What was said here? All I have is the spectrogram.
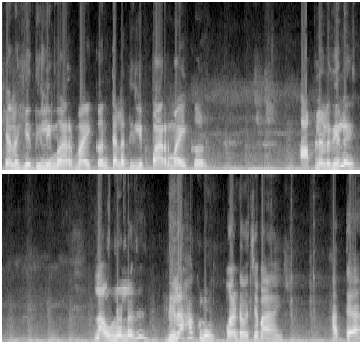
ह्याला हे दिली मार मायकन त्याला दिली पार मायकन. आपल्याला दिलंय. लावलं लगेच दिला हाकलून मांडवाच्या बाहेर. आता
